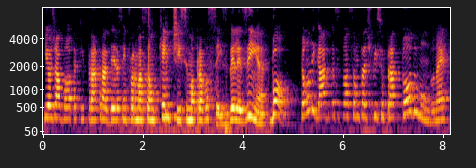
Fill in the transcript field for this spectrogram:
e eu já volto aqui para trazer essa informação quentíssima para vocês, belezinha? Bom, tão ligado que a situação tá difícil para todo mundo, né?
